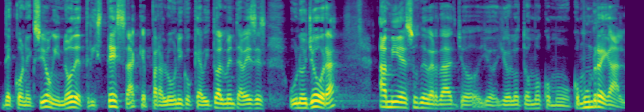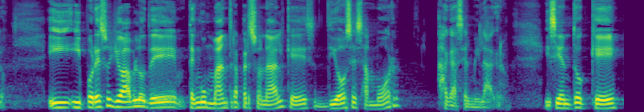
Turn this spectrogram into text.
de conexión y no de tristeza, que para lo único que habitualmente a veces uno llora, a mí eso de verdad yo, yo, yo lo tomo como, como un regalo. Y, y por eso yo hablo de, tengo un mantra personal que es Dios es amor, hágase el milagro. Y siento que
